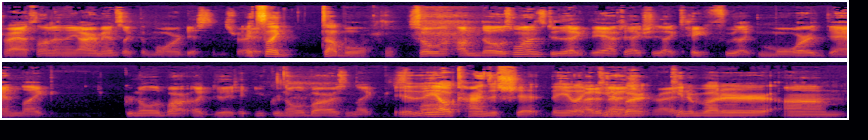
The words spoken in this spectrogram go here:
Triathlon and the Ironman's like the more distance, right? It's like double. so on those ones, do they like they have to actually like take food like more than like granola bar? Like do they eat granola bars and like They eat all kinds of shit. They eat like I'd peanut imagine, butter, right? peanut butter, um,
